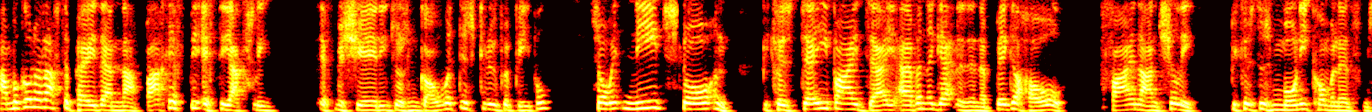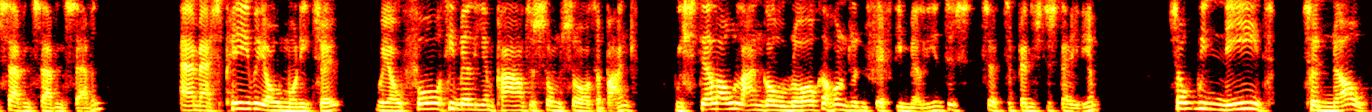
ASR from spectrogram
and we're going to have to pay them that back if if they actually if Moshiri doesn't go with this group of people. So it needs sorting because day by day, Everton are getting in a bigger hole financially because there's money coming in from 777. MSP, we owe money to. We owe 40 million pounds to some sort of bank. We still owe Laing O'Rourke 150 million to, to, to finish the stadium. So we need to know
